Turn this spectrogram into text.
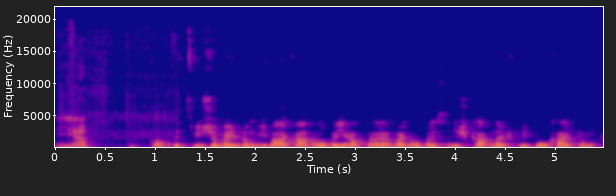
Ja. Kurze Zwischenmeldung. Ich war gerade oben, ich hab, äh, weil oben ist, gerade läuft die Buchhaltung,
